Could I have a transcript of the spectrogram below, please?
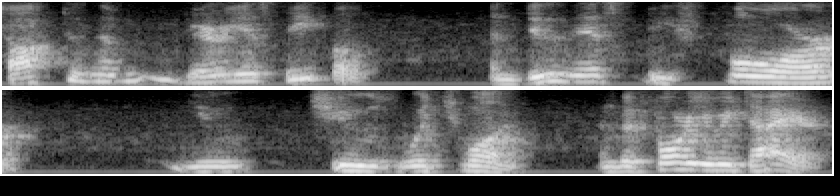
Talk to the various people and do this before you choose which one and before you retire.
